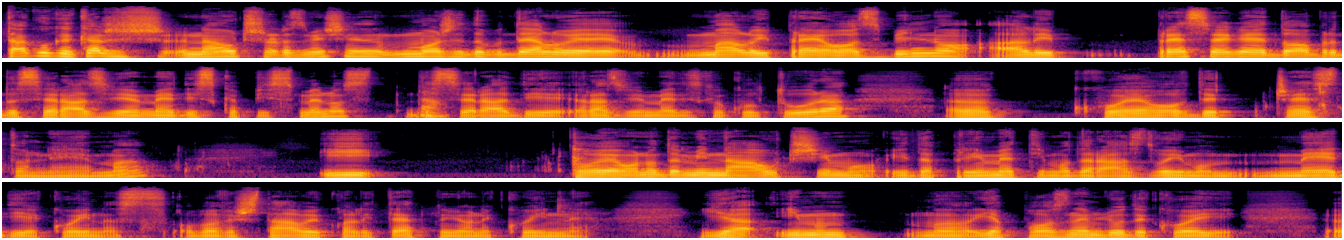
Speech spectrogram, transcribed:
tako kad kažeš naučno razmišljanje može da deluje malo i preozbiljno, ali pre svega je dobro da se razvije medijska pismenost, da, da se radi, razvije medijska kultura uh, koja ovde često nema i to je ono da mi naučimo i da primetimo, da razdvojimo medije koji nas obaveštavaju kvalitetno i one koji ne. Ja imam, ja poznajem ljude koji uh,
